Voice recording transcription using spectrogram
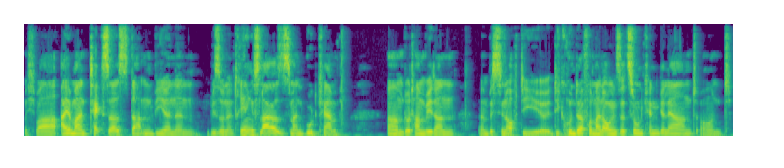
Ich war einmal in Texas, da hatten wir einen, wie so ein Trainingslager, das ist mein Bootcamp. Ähm, dort haben wir dann ein bisschen auch die, die Gründer von meiner Organisation kennengelernt und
